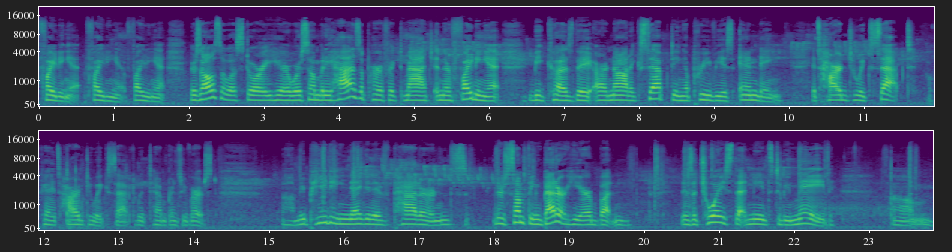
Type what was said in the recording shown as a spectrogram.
fighting it, fighting it, fighting it. There's also a story here where somebody has a perfect match and they're fighting it because they are not accepting a previous ending. It's hard to accept. Okay, it's hard to accept with temperance reversed. Um, repeating negative patterns. There's something better here, but there's a choice that needs to be made. Um,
